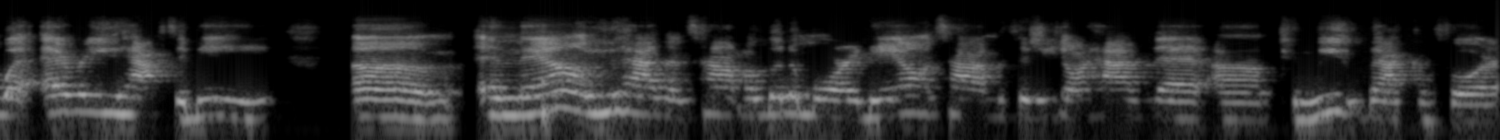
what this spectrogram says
whatever you have to be um, and now you have the time, a little more downtime because you don't have that um, commute back and forth.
